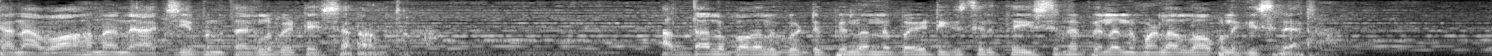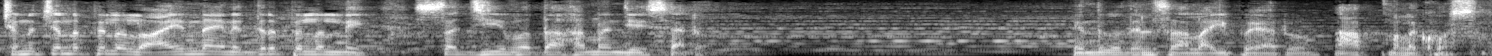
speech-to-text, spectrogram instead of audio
కానీ ఆ వాహనాన్ని ఆ జీపుని తగలబెట్టేశారు అంత అద్దాలు పగలగొట్టి పిల్లల్ని బయటికి ఇసిరితే ఇసిన పిల్లల్ని మళ్ళా లోపలికి ఇసిరారు చిన్న చిన్న పిల్లలు ఆయన ఆయన ఇద్దరు పిల్లల్ని సజీవ దహనం చేశారు. ఎందుకో తెలుసా అలా అయిపోయారు ఆత్మల కోసం.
